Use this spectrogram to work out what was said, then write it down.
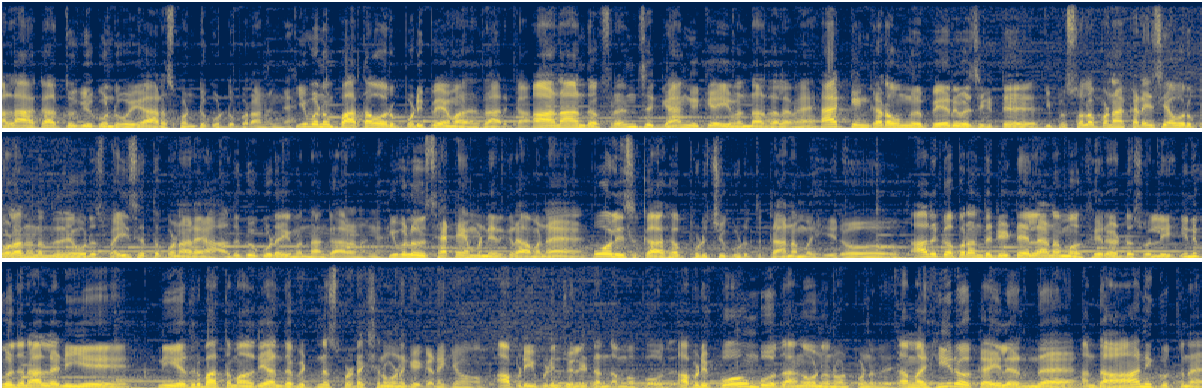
அழகா தூக்கி கொண்டு போய் அரெஸ்ட் பண்ணிட்டு கூட்டு போறானுங்க. இவனும் பார்த்தா ஒரு பொடிப்பைய தான் இருக்கான். ஆனா அந்த ஃப்ரெண்ட்ஸ் கேங்குக்கே இவன் தான் தலைவன். ஹேக்கிங் கடவுங்க பேர் வச்சுக்கிட்டு இப்ப சொல்ல போனா கடைசியா ஒரு கொலை நடந்தது ஒரு ஸ்பை செத்து போனாரே அதுக்கு கூட இவன் தான் காரணங்க. இவ்வளவு சேட்டையம் பண்ணிருக்கிற அவனை போலீஸுக்காக புடிச்சு கொடுத்துட்டான் நம்ம ஹீரோ அதுக்கப்புறம் அந்த டீடைலாம் நம்ம ஹீரோட்ட சொல்லி இன்னும் கொஞ்ச நாள்ல நீ நீ எதிர்பார்த்த மாதிரி அந்த விட்னஸ் ப்ரொடெக்ஷன் உனக்கு கிடைக்கும். அப்படி இப்படின்னு சொல்லிட்டு நம்ம போகுது. அப்படி போகும்போது தாங்க ஒன்னு நோட் பண்ணுது. நம்ம ஹீரோ கையில இருந்த அந்த ஆணி குத்துன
